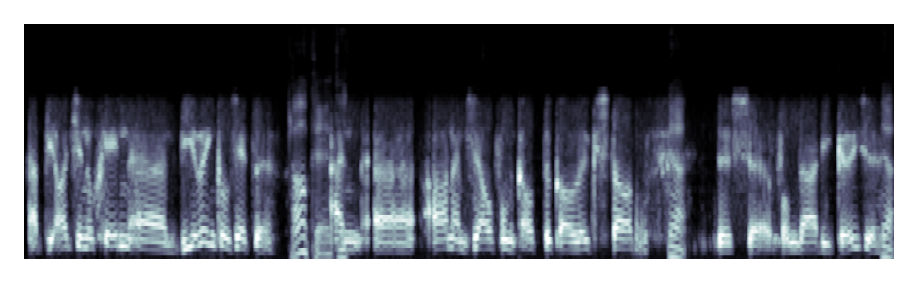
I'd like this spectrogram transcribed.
heb je, had je nog geen uh, bierwinkel zitten. Oké. Okay, en Arnhem zelf vond ik altijd ook al een leuke stad. Ja. Dus uh, vandaar die keuze. Ja,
